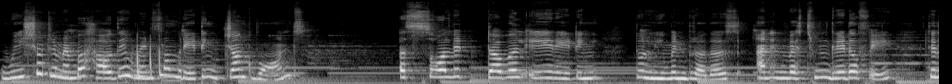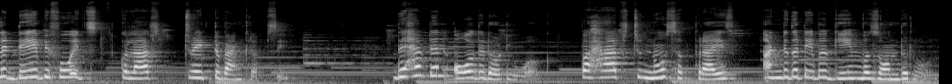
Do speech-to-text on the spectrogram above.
we should remember how they went from rating junk bonds, a solid double A rating to Lehman Brothers, an investment grade of A, till the day before its collapse straight to bankruptcy. They have done all the dirty work. Perhaps to no surprise, under the table game was on the roll.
